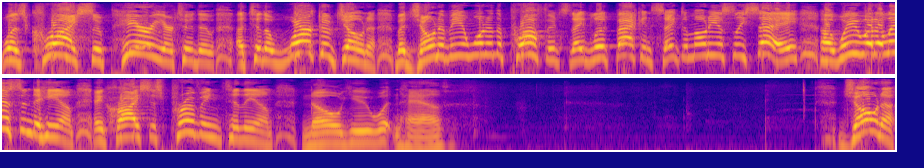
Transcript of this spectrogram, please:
was Christ superior to the, uh, to the work of Jonah. But Jonah being one of the prophets, they'd look back and sanctimoniously say, uh, we would have listened to him. And Christ is proving to them, no, you wouldn't have. Jonah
